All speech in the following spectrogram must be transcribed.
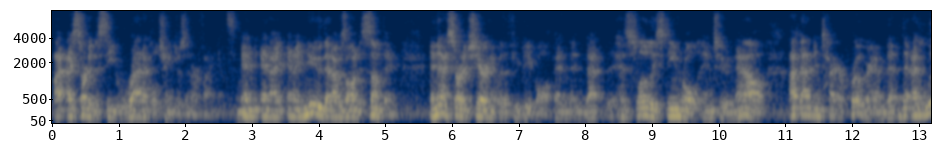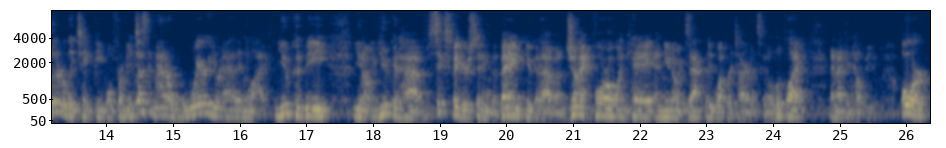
I, I started to see radical changes in our finance. Mm-hmm. And and I and I knew that I was onto something. And then I started sharing it with a few people, and then that has slowly steamrolled into now I've got an entire program that, that I literally take people from. It doesn't matter where you're at in life. You could be, you know, you could have six figures sitting in the bank, you could have a giant 401k, and you know exactly what retirement's going to look like, and I can help you. Or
